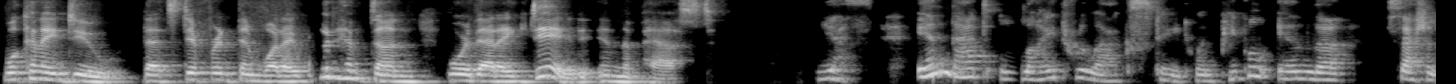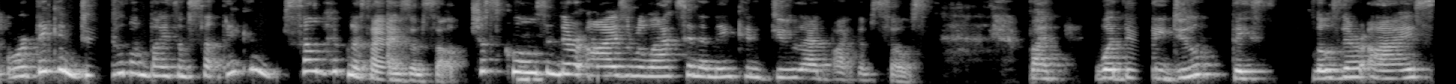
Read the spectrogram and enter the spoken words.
What can I do that's different than what I would have done or that I did in the past? Yes. In that light relaxed state when people in the session or they can do them by themselves they can self hypnotize themselves just mm-hmm. closing their eyes relaxing and they can do that by themselves but what they do they close their eyes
